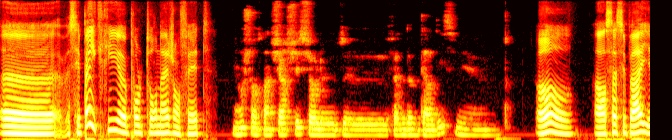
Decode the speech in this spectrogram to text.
Euh, c'est pas écrit euh, pour le tournage en fait. Moi je suis en train de chercher sur le fandom Tardis. Mais... Euh, oh Alors ça c'est pareil,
